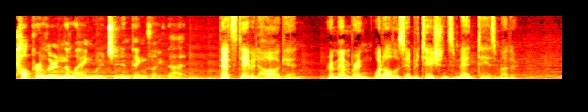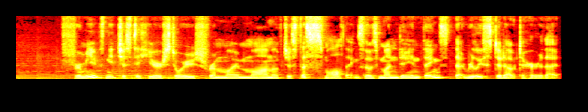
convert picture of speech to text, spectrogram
help her learn the language and things like that. That's David Ha again, remembering what all those invitations meant to his mother. For me, it was neat just to hear stories from my mom of just the small things, those mundane things that really stood out to her that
